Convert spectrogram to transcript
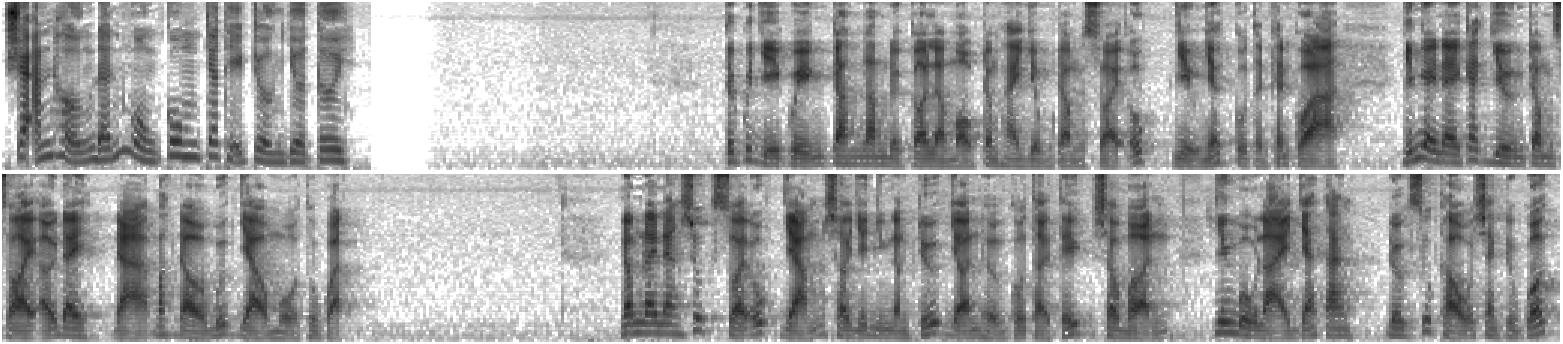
sẽ ảnh hưởng đến nguồn cung cho thị trường dừa tươi. Thưa quý vị, huyện Cam Lâm được coi là một trong hai vùng trồng xoài Úc nhiều nhất của tỉnh Khánh Hòa. Những ngày này các vườn trồng xoài ở đây đã bắt đầu bước vào mùa thu hoạch. Năm nay năng suất xoài Úc giảm so với những năm trước do ảnh hưởng của thời tiết, sâu bệnh, nhưng bù lại giá tăng được xuất khẩu sang Trung Quốc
